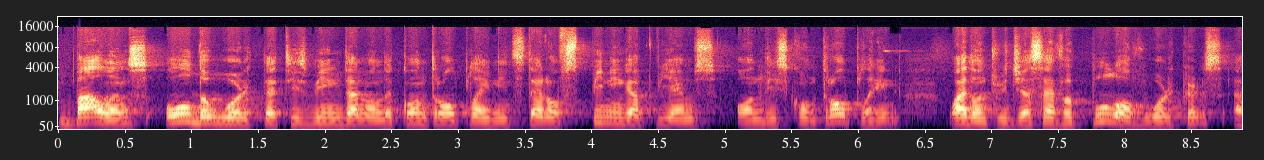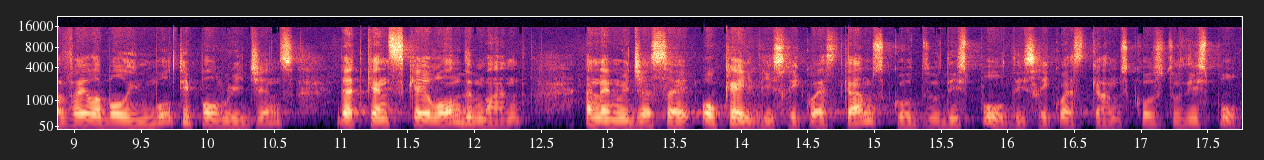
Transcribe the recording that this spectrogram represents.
balance all the work that is being done on the control plane instead of spinning up VMs on this control plane? Why don't we just have a pool of workers available in multiple regions that can scale on demand? And then we just say, okay, this request comes, go to this pool. This request comes, goes to this pool.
